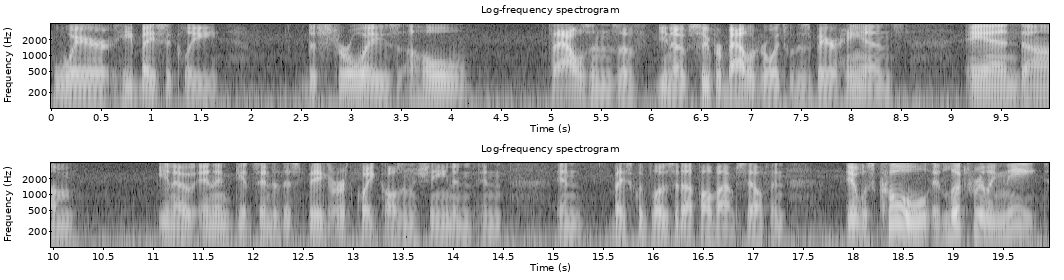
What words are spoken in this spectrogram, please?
where he basically destroys a whole thousands of you know super battle droids with his bare hands, and um, you know, and then gets into this big earthquake causing machine and and and basically blows it up all by himself. And it was cool. It looked really neat,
